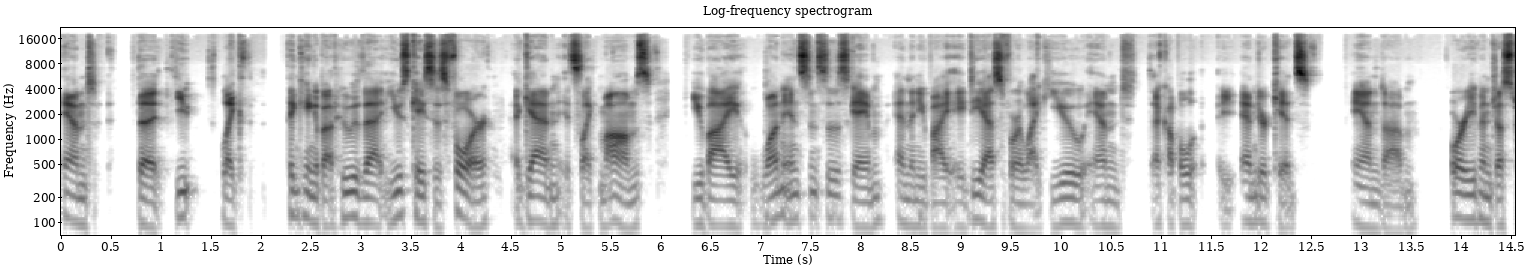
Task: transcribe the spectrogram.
and the you like thinking about who that use case is for. Again, it's like moms. You buy one instance of this game, and then you buy a DS for like you and a couple and your kids, and um, or even just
